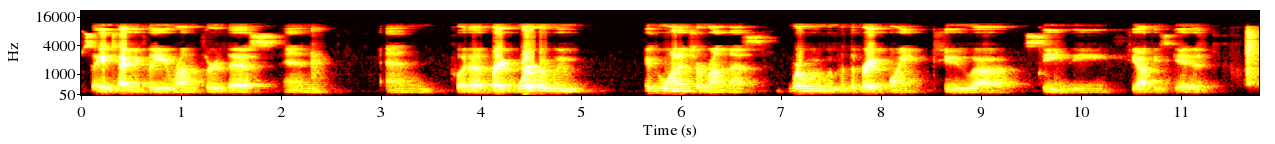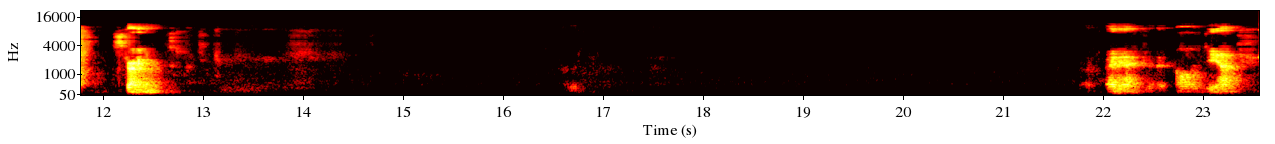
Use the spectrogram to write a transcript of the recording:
say technically run through this and and put a break. Where would we, if we wanted to run this, where would we put the breakpoint to uh, see the deobfuscated string? Right after the call of. Yeah.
